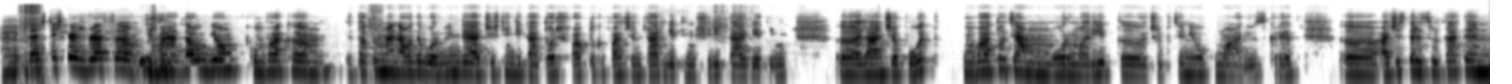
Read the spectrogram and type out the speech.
Dar știți ce aș vrea să mai adaug eu? Cumva că toată lumea ne aude vorbind de acești indicatori și faptul că facem targeting și retargeting uh, la început. Cumva toți am urmărit, uh, cel puțin eu cu Marius, cred, uh, aceste rezultate în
